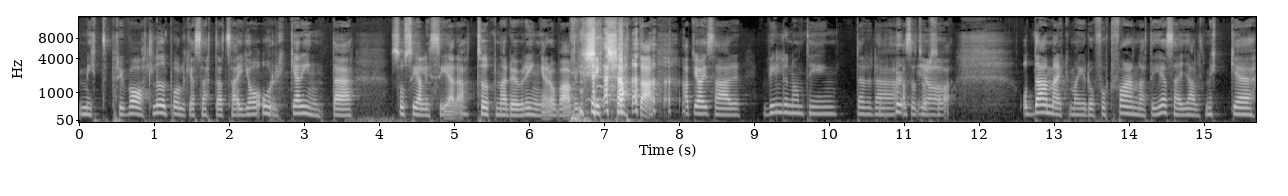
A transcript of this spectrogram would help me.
mitt privatliv på olika sätt. Att så här, jag orkar inte socialisera. Typ när du ringer och bara vill chitchatta. att jag är så här, vill du någonting? Da, da, da. Alltså typ Ja. så. Och där märker man ju då fortfarande att det är så här jävligt mycket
